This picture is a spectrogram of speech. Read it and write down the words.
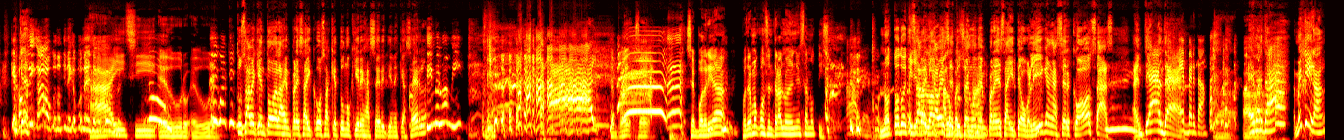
que es obligado que uno tiene que ponerse Ay, sí, es duro, es duro. Igual que Tú sabes que en todas las empresas hay cosas que tú no quieres hacer y tienes que hacerlas. Dímelo a mí. Se, puede- se- se podría, podríamos concentrarnos en esa noticia. No todo hay que llevarlo que a, a a veces lo tú estás en una empresa y te obligan a hacer cosas. ¿Entiendes? Es verdad. Ah, ¿Es verdad? Mentira.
